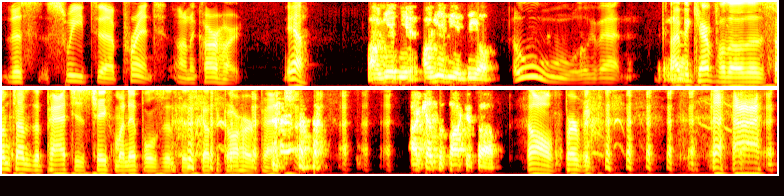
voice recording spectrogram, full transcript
this sweet uh, print on a Carhartt. Yeah. I'll give you I'll give you a deal. Ooh, look at that. I'd be careful though. Those sometimes the patches chafe my nipples if it's got the Carhartt patch. I cut the pockets off. Oh, perfect.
